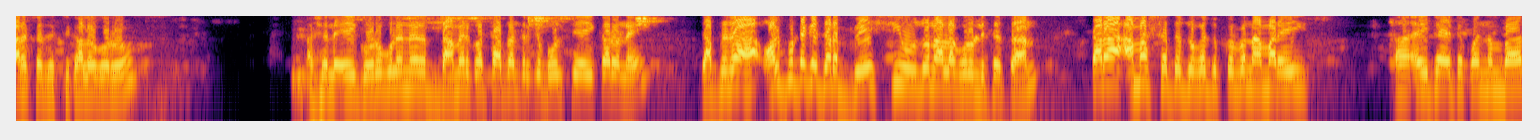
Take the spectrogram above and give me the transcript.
আরেকটা দেখছি কালো গরু। আসলে এই গরুগুলোর দামের কথা আপনাদেরকে বলছি এই কারণে যে আপনারা অল্প টাকা যারা বেশি ওজন আলা গরু নিতে চান তারা আমার সাথে যোগাযোগ করবেন। আমার এই এইটা এটা কয় নাম্বার?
